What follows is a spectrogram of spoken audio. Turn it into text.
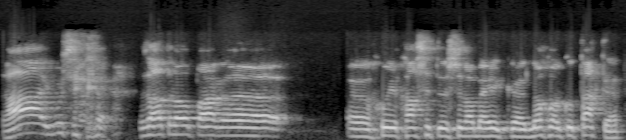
Ja, ik moet zeggen, er zaten wel een paar goede gasten tussen waarmee ik nog wel contact heb.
